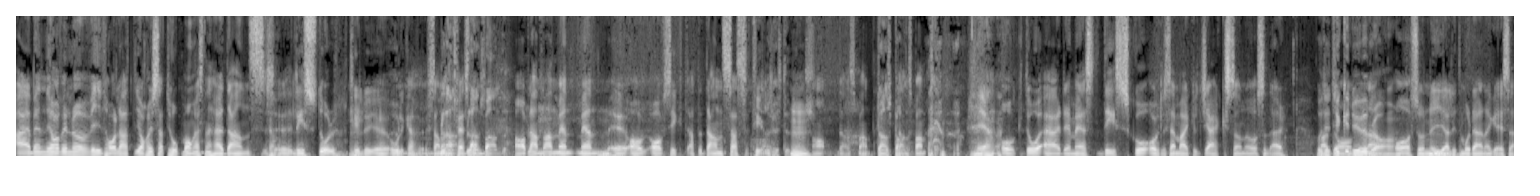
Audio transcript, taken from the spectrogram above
Nej, men jag vill nog vidhålla att jag har ju satt ihop många sådana här danslistor till eh, olika sammanhang. Blandband. Ja, blandband, men, men eh, av, avsikt att dansas till. Ja, det. Ja, dansband. Dansband. dansband. Ja. och då är det mest disco och exempel Michael Jackson och sådär. Och det tycker du är bra? Mm. Och så nya, lite moderna grejer. Så.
